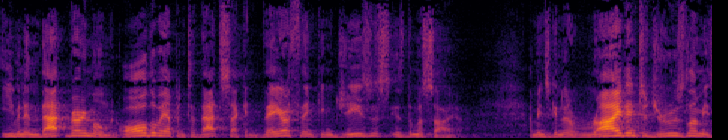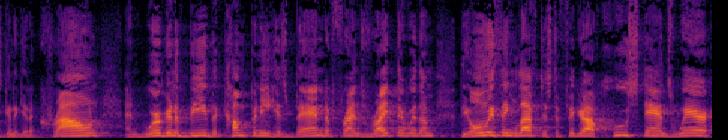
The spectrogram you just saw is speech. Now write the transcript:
even in that very moment, all the way up into that second, they are thinking Jesus is the Messiah. I mean, he's going to ride into Jerusalem. He's going to get a crown, and we're going to be the company, his band of friends right there with him. The only thing left is to figure out who stands where,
